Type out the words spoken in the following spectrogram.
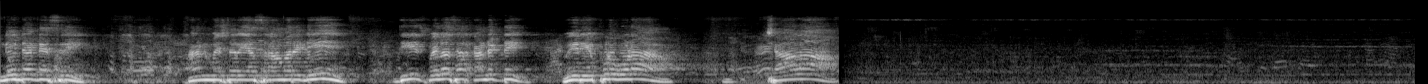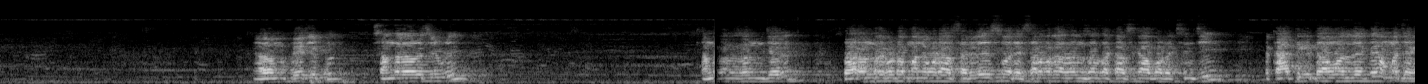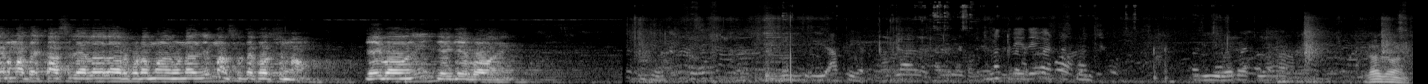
నీటడ్డ Sri and mister S Ramareddy these fellows are conducting వీరు ఎప్పుడు కూడా చాలా ఎవరమ్మ పేరు చెప్పు? సందలు ఎవరు? వచ్చినప్పుడు కుటుంబాన్ని కూడా మళ్ళీ కూడా సర్వేశ్వరి సర్వకాశ కాశ కాబట్టి రక్షించి కార్తీక దామోదరులకి అమ్మ జగన్మాత కాశలు ఎల్లవారు కూడా మనం ఉండాలని చెప్పి మనస్ఫూర్తిగా కోరుచున్నాం. జై భవాని జై జై భవాని. రాఘవన్.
